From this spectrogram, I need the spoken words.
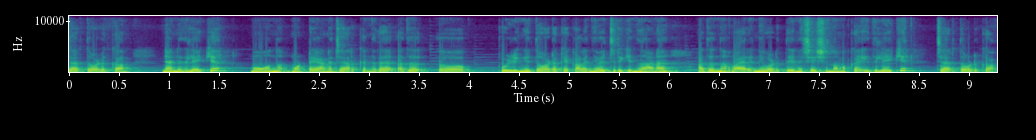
ചേർത്ത് കൊടുക്കാം. ഞാൻ ഇതിലേക്ക് മൂന്ന് മുട്ടയാണ് ചേർക്കുന്നത്. അത് പുഴുങ്ങി തോടൊക്കെ കളഞ്ഞു വെച്ചിരിക്കുന്നതാണ്. അതൊന്ന് വരഞ്ഞു കൊടുത്തതിന് ശേഷം നമുക്ക് ഇതിലേക്ക് ചേർത്ത് കൊടുക്കാം.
